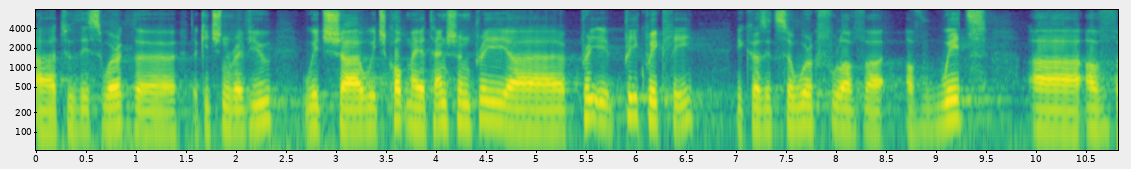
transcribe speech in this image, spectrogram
uh, to this work, the, the Kitchen Revue, which, uh, which caught my attention pretty, uh, pretty, pretty quickly because it's a work full of, of wit, of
